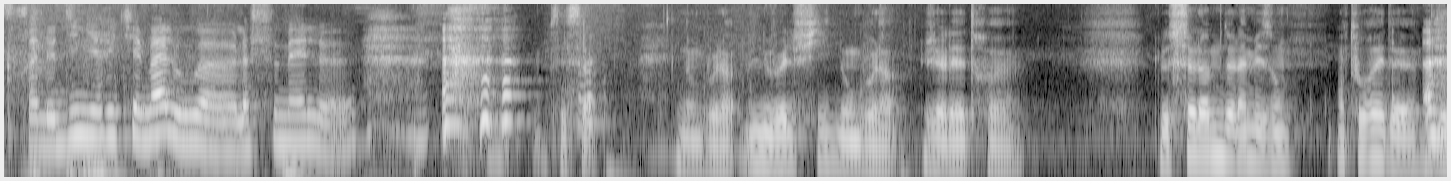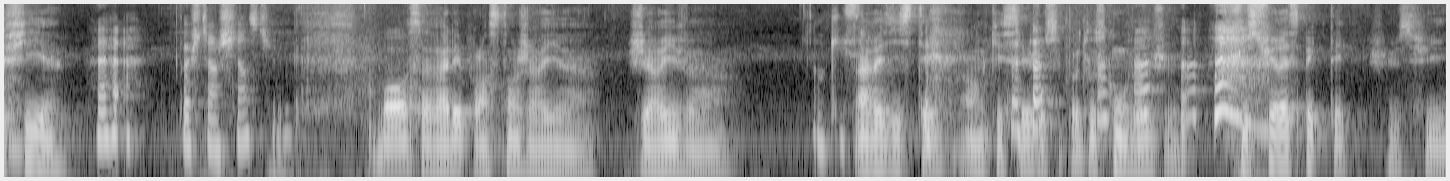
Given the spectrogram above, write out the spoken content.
Ce serait le digne héritier mâle ou euh, la femelle. euh, C'est ça. Donc voilà, une nouvelle fille. Donc voilà, j'allais être euh, le seul homme de la maison, entouré de, de filles. Faut acheter un chien si tu veux. Bon, ça va aller pour l'instant. J'arrive, à- j'arrive à résister, à encaisser. je sais pas tout ce qu'on veut. Je, je suis respecté. Je suis.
